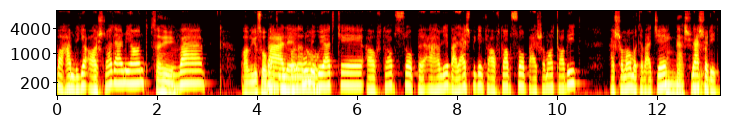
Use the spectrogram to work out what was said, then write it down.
با همدیگه آشنا در میاند صحیح. و با هم دیگه صحبت بله او و... می‌گوید که آفتاب صبح به اهالی بدش بگید که آفتاب صبح بر شما تابید. و شما متوجه نشدید. نشدید.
